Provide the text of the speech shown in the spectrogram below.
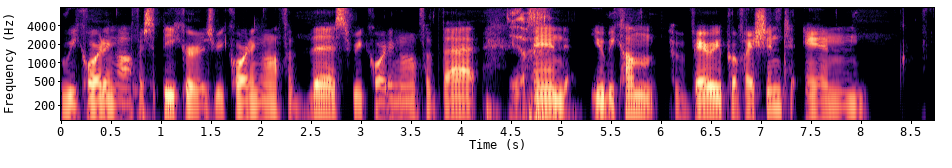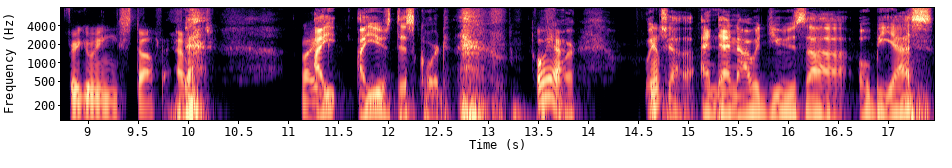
recording off of speakers recording off of this recording off of that Ugh. and you become very proficient in figuring stuff out. like, I I use Discord. Oh, yeah. Which uh, and then I would use uh, OBS.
